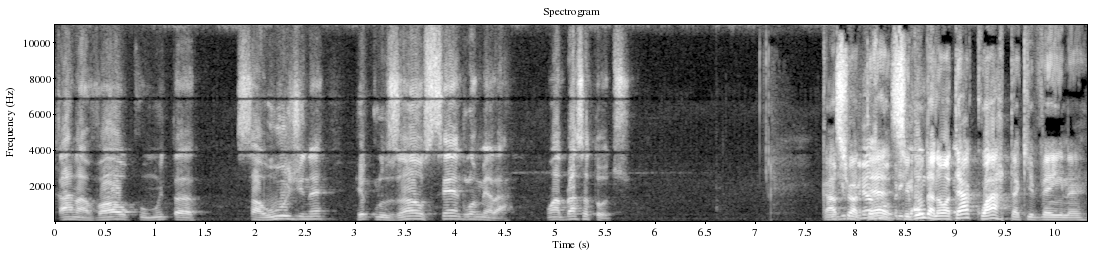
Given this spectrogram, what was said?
carnaval com muita saúde, né? Reclusão, sem aglomerar. Um abraço a todos. Cássio, até segunda não, até a quarta que vem, né?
